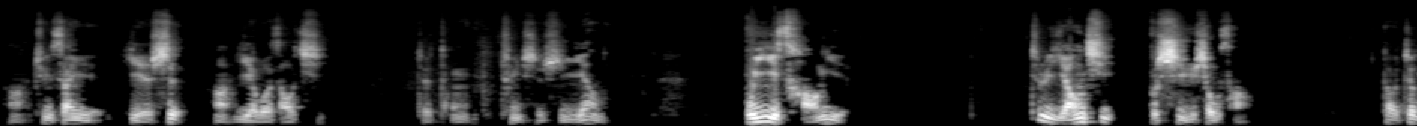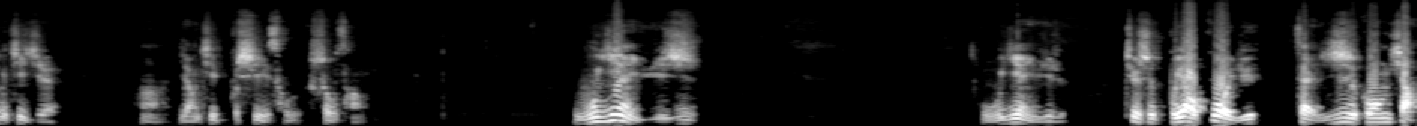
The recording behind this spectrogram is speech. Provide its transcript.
啊，春三月也是啊，夜卧早起，这同春时是一样的。不宜藏也，就是阳气不适于收藏。到这个季节啊，阳气不适宜收收藏。无厌于日，无厌于日，就是不要过于在日光下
